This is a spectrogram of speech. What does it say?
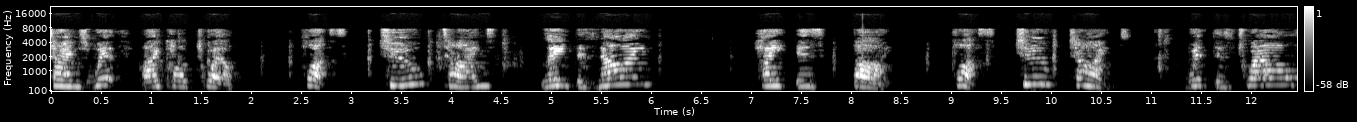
times width, I called 12, plus two times length is nine, height is five, plus two times width is 12,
